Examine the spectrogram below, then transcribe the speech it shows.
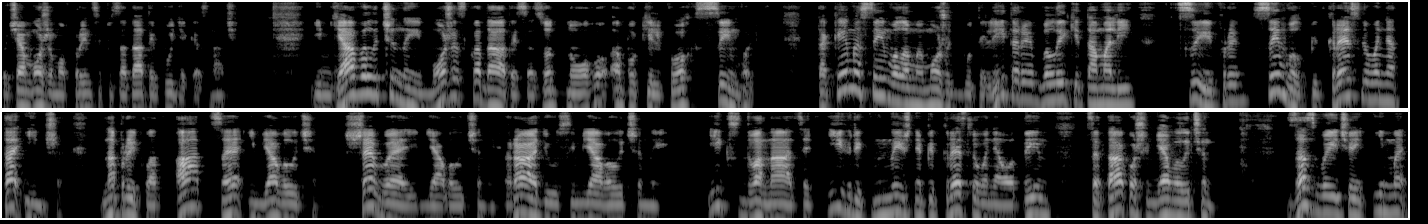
хоча можемо, в принципі, задати будь-яке значення. Ім'я величини може складатися з одного або кількох символів. Такими символами можуть бути літери великі та малі, цифри, символ підкреслювання та інше. Наприклад, А це ім'я величини, ШВ ім'я величини, радіус ім'я величини, Х12, Y нижнє підкреслювання 1 це також ім'я величини. Зазвичай іме,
